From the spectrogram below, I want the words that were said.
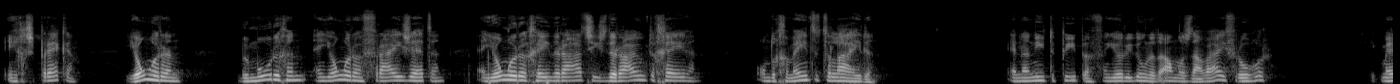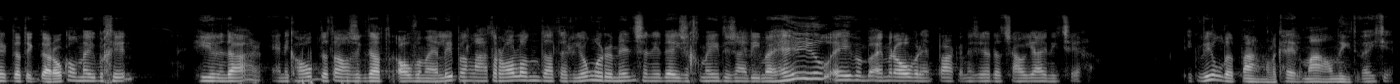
in gesprekken jongeren bemoedigen en jongeren vrijzetten en jongere generaties de ruimte geven om de gemeente te leiden. En dan niet te piepen van jullie doen het anders dan wij vroeger. Ik merk dat ik daar ook al mee begin, hier en daar. En ik hoop dat als ik dat over mijn lippen laat rollen, dat er jongere mensen in deze gemeente zijn die me heel even bij mijn overhand pakken en zeggen, dat zou jij niet zeggen. Ik wil dat namelijk helemaal niet, weet je.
